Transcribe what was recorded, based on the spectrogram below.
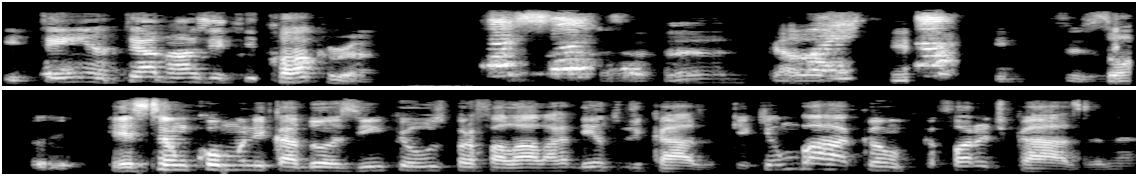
E tem até a nave aqui, Cochrane. Esse é um comunicadorzinho que eu uso para falar lá dentro de casa, porque aqui é um barracão, fica fora de casa, né?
